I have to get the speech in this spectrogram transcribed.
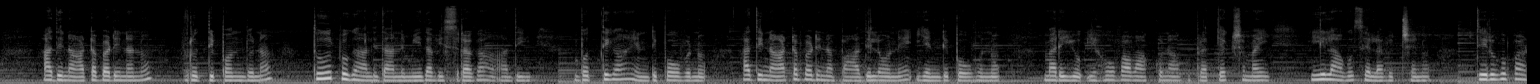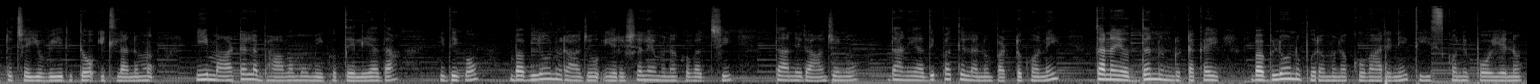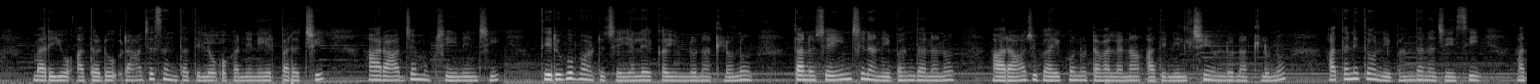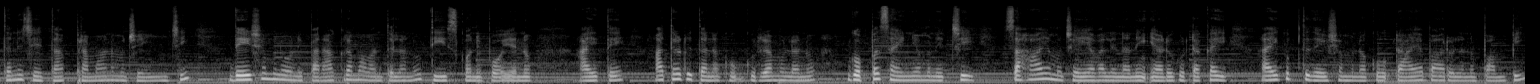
అది నాటబడినను వృద్ధి పొందున తూర్పు గాలి దాని మీద విసిరగా అది బొత్తిగా ఎండిపోవును. అది నాటబడిన పాదిలోనే ఎండిపోవును. మరియు యహోవా వాక్కు నాకు ప్రత్యక్షమై ఈలాగు సెలవిచ్చెను. తిరుగుబాటు చేయు వీరితో ఇట్లనము. ఈ మాటల భావము మీకు తెలియదా? ఇదిగో బబులోను రాజు ఎరుషలేమునకు వచ్చి దాని రాజును దాని అధిపతులను పట్టుకొని తన యొద్ద నుండుటకై బబులోనుపురమునకు వారిని తీసుకొని పోయెను. మరియు అతడు రాజసంతతిలో ఒకని నేర్పరచి ఆ రాజ్యము క్షీణించి తిరుగుబాటు చేయలేకయుండునట్లును. తను చేయించిన నిబంధనను ఆ రాజు గైకొనుట వలన అది నిలిచియుండునట్లును. అతనితో నిబంధన చేసి అతని చేత ప్రమాణము చేయించి దేశంలోని పరాక్రమవంతులను తీసుకొని పోయెను. అయితే అతడు తనకు గుర్రములను గొప్ప సైన్యమునిచ్చి సహాయము చేయవలెనని అడుగుటకై ఐగుప్తు దేశమునకు రాయబారులను పంపి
